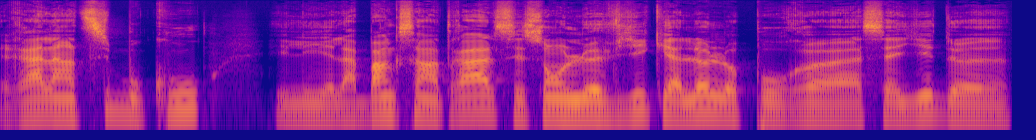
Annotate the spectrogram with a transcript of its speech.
ralentit beaucoup. Et la Banque centrale, c'est son levier qu'elle a là, pour euh, essayer de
